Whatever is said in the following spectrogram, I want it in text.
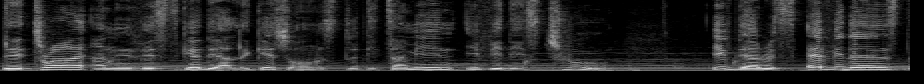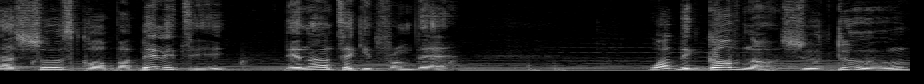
they try and investigate the allegations to determine if it is true. If there is evidence that shows culpability, they now take it from there. What the governor should do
